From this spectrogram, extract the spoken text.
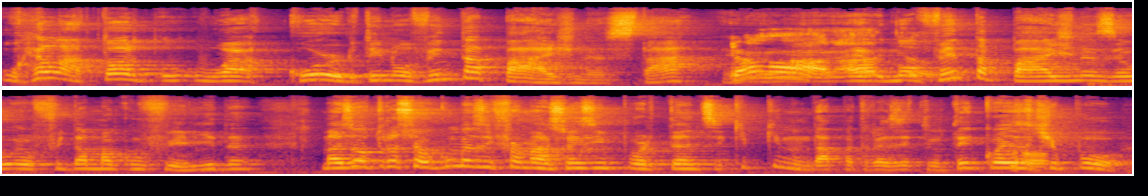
O relatório, o, acordo tem 90 páginas, tá? Caraca. 90 páginas, eu, eu fui dar uma conferida. Mas eu trouxe algumas informações importantes aqui, porque não dá para trazer tudo. Tem coisas oh. tipo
